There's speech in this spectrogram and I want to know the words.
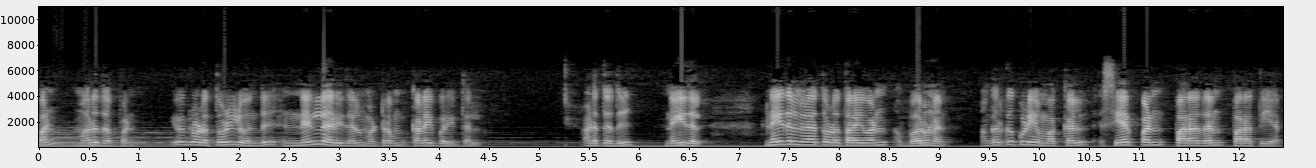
பண் மருத பண் இவர்களோட தொழில் வந்து நெல் அறிதல் மற்றும் களை பறித்தல். அடுத்தது நெய்தல். நெய்தல் நிலத்தோட தலைவன் வருணன். அங்கே இருக்கக்கூடிய மக்கள் சேர்ப்பன் பரதன் பரத்தியர்.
